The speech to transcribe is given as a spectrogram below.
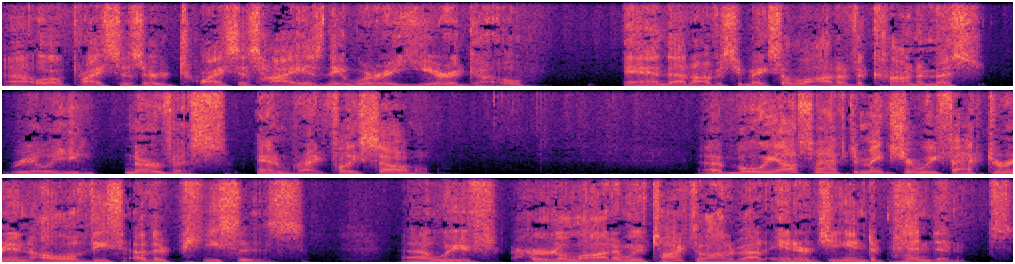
uh, oil prices are twice as high as they were a year ago. And that obviously makes a lot of economists really nervous, and rightfully so. Uh, but we also have to make sure we factor in all of these other pieces. Uh, we've heard a lot and we've talked a lot about energy independence.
